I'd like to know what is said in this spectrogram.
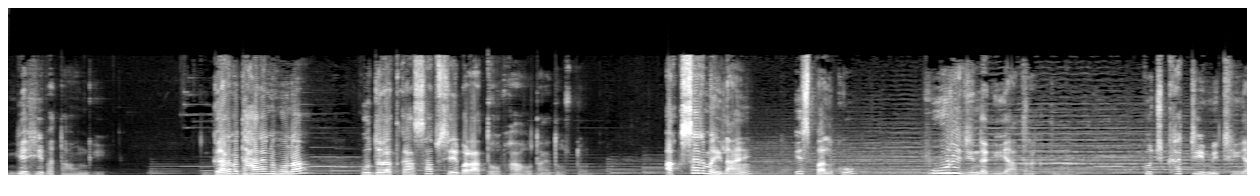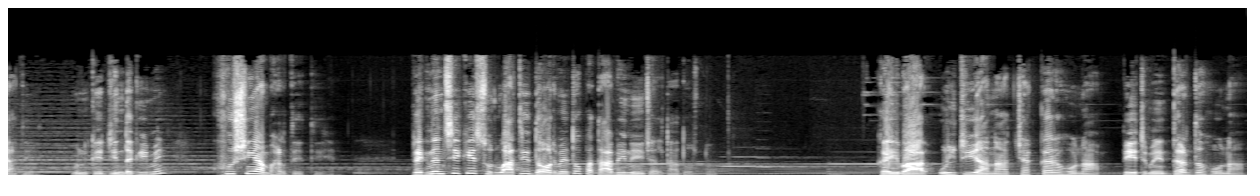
यही बताऊँगी। गर्भधारण होना कुदरत का सबसे बड़ा तोहफा होता है दोस्तों। अक्सर महिलाएँ इस पल को पूरी ज़िंदगी याद रखती हैं। कुछ खट्टी मीठी यादें उनके ज़िंदगी में खुशियाँ भर देती है। प्रेगनेंसी के शुरुआती दौर में तो पता भी नहीं चलता दोस्तों। कई बार उल्टी आना, चक्कर होना, पेट में दर्द होना,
